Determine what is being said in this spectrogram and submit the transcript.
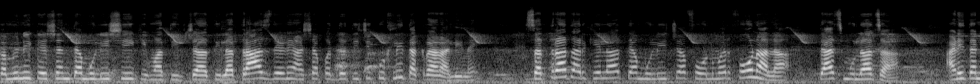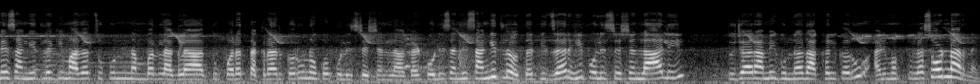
कम्युनिकेशन त्या मुलीशी किंवा तिच्या तिला त्रास देणे अशा पद्धतीची कुठली तक्रार आली नाही. सतरा तारखेला त्या मुलीच्या फोनवर फोन आला त्याच मुलाचा आणि त्याने सांगितलं की माझा चुकून नंबर लागला तू परत तक्रार करू नको पोलीस स्टेशनला. कारण पोलिसांनी सांगितलं होतं की जर ही पोलीस स्टेशनला आली तुझ्यावर आम्ही गुन्हा दाखल करू आणि मग तुला सोडणार नाही.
